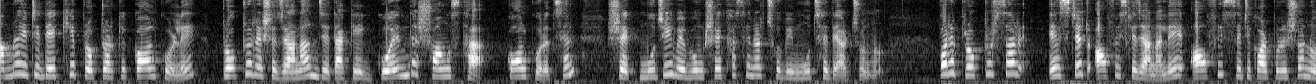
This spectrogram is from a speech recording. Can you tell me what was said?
আমরা এটি দেখে প্রক্টরকে কল করলে প্রক্টর এসে জানান যে তাকে গোয়েন্দা সংস্থা কল করেছেন শেখ মুজিব এবং শেখ হাসিনার ছবি মুছে দেওয়ার জন্য। পরে প্রক্টর স্যার এস্টেট অফিসকে জানালে অফিস, সিটি কর্পোরেশন ও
